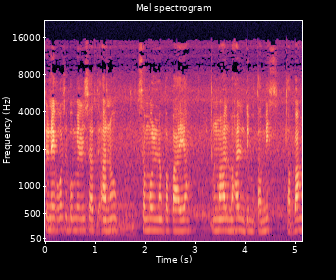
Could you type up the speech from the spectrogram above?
Tinay ko kasi bumili sa, ano, sa mall ng papaya. Ang mahal-mahal, hindi matamis. Tabang.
